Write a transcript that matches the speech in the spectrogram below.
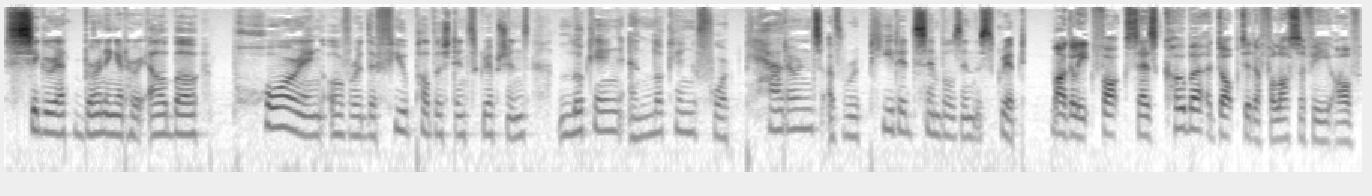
cigarette burning at her elbow, poring over the few published inscriptions, looking and looking for patterns of repeated symbols in the script. Margalit Fox says Kober adopted a philosophy of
